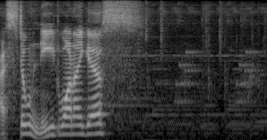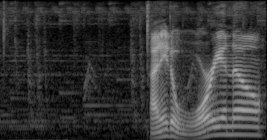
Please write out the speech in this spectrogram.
I still need one, I guess? I need a warrior now?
